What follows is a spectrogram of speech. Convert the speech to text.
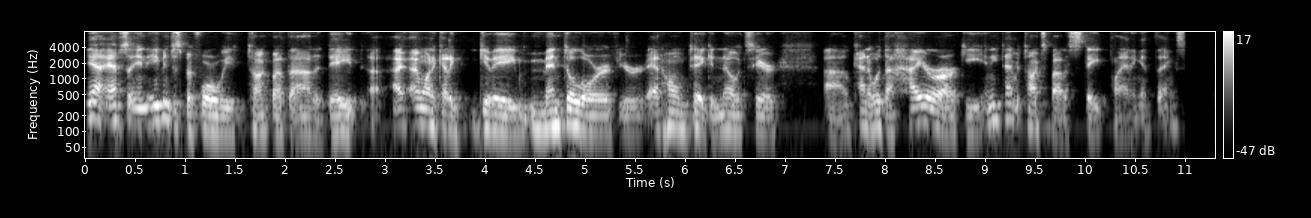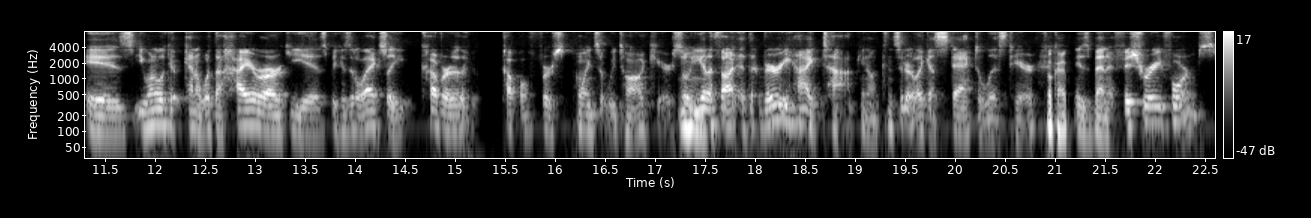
Yeah, absolutely. And even just before we talk about the out of date, uh, I, I want to kind of give a mental, or if you're at home taking notes here, uh, kind of what the hierarchy, anytime it talks about estate planning and things, is you want to look at kind of what the hierarchy is because it'll actually cover a couple first points that we talk here. So mm-hmm. you got to thought at the very high top, you know, consider it like a stacked list here. Okay. Is beneficiary forms.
